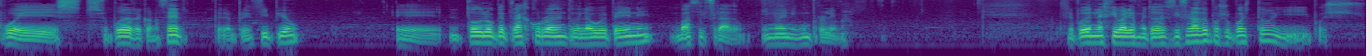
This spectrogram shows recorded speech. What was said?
pues se puede reconocer, pero en principio eh, todo lo que transcurra dentro de la VPN va cifrado y no hay ningún problema. Se pueden elegir varios métodos de cifrado, por supuesto, y pues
